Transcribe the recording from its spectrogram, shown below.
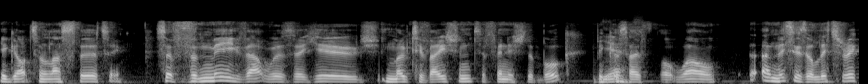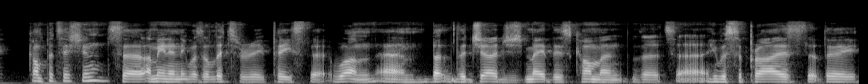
it got to the last 30. So for me, that was a huge motivation to finish the book because yes. I thought, well, and this is a literary competition. So, I mean, and it was a literary piece that won. Um, but the judge made this comment that uh, he was surprised that the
